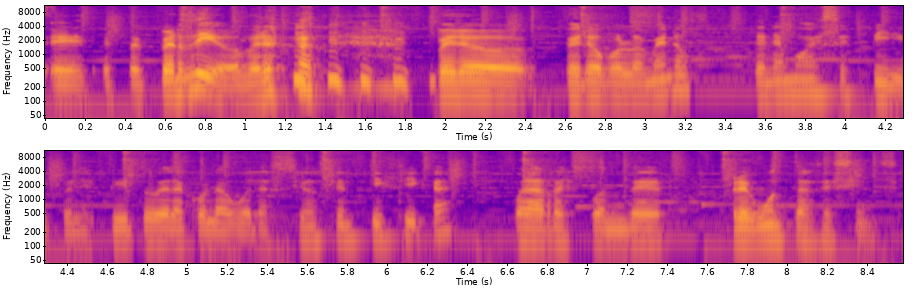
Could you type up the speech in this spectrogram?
eh, estoy perdido, pero, pero, pero por lo menos tenemos ese espíritu, el espíritu de la colaboración científica para responder preguntas de ciencia.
